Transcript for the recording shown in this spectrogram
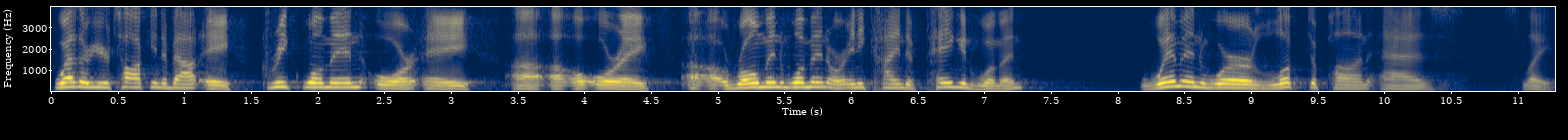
whether you're talking about a Greek woman or a uh, uh or a, a Roman woman or any kind of pagan woman, women were looked upon as slaves.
